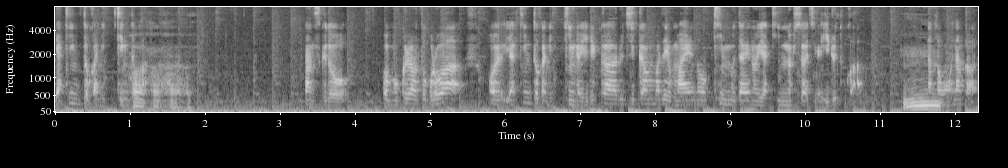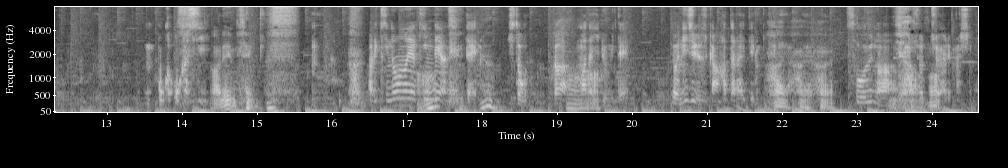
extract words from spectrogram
夜勤とか日勤とか。はいはいはいはい。なんですけど、まあ僕らのところは夜勤とか日勤が入れ替わる時間まで前の勤務帯の夜勤の人たちがいるとか。ん。なんかもうなんかうんおかおかしい。あれ？みたいなあれ昨日の夜勤だよねみたいな。人がまだいるみたいな。要は24時間働いてるみたいな。はいはいはそういうのはしょっちゅうありましたね。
